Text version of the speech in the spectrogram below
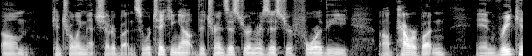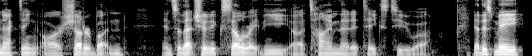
um, controlling that shutter button. So we're taking out the transistor and resistor for the uh, power button and reconnecting our shutter button. And so that should accelerate the uh, time that it takes to. Uh, now, this may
